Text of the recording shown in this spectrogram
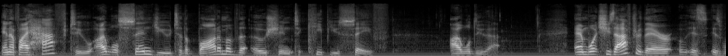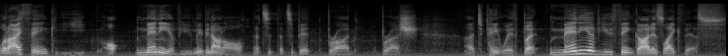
And if I have to, I will send you to the bottom of the ocean to keep you safe. I will do that. And what she's after there is, is what I think all, many of you, maybe not all, that's, that's a bit broad brush, uh, to paint with, but many of you think God is like this.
